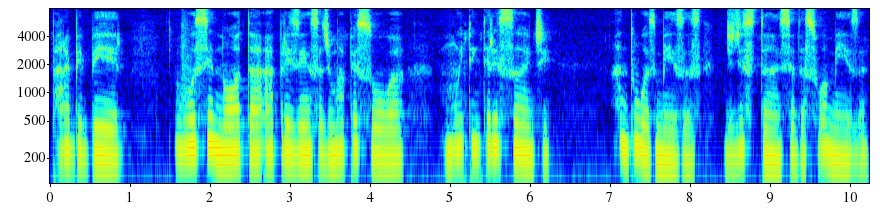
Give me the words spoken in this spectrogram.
para beber, você nota a presença de uma pessoa muito interessante a duas mesas de distância da sua mesa.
